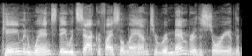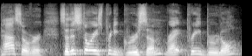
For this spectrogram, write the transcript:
came and went, they would sacrifice a lamb to remember the story of the Passover. So, this story is pretty gruesome, right? Pretty brutal.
